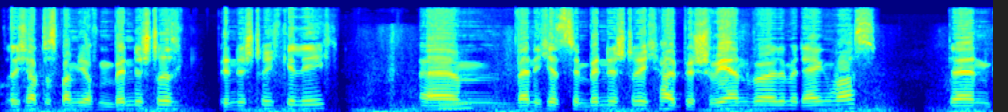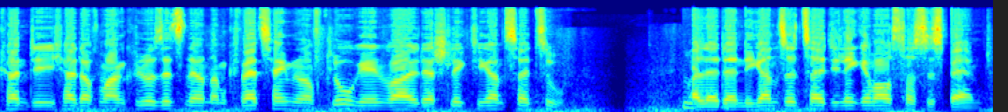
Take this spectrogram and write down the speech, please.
Also ich habe das bei mir auf einen Bindestrich, Bindestrich gelegt. Ähm, Wenn ich jetzt den Bindestrich halt beschweren würde mit irgendwas, dann könnte ich halt auf meinem Klo sitzen und am Quetz hängen und auf Klo gehen, weil der schlägt die ganze Zeit zu. Weil er dann die ganze Zeit die linke Maustaste spammt.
